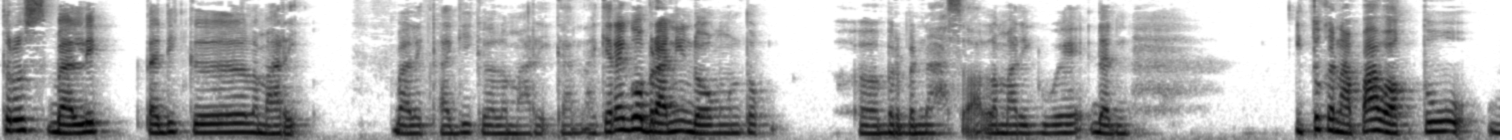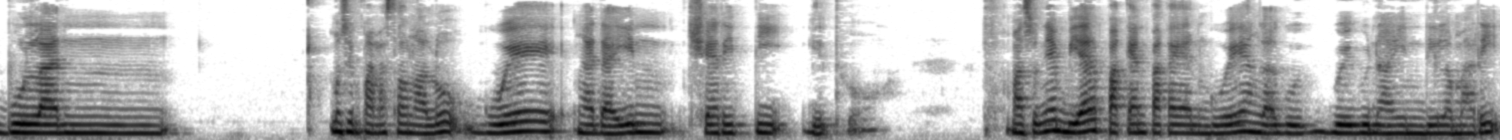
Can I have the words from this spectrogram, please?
Terus balik tadi ke lemari. Balik lagi ke lemari kan. Akhirnya gue berani dong untuk uh, berbenah soal lemari gue dan itu kenapa waktu bulan musim panas tahun lalu gue ngadain charity gitu. Maksudnya biar pakaian-pakaian gue yang gak gue, gue gunain di lemari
